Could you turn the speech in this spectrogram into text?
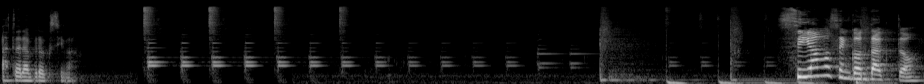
Hasta la próxima. Sigamos en contacto.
